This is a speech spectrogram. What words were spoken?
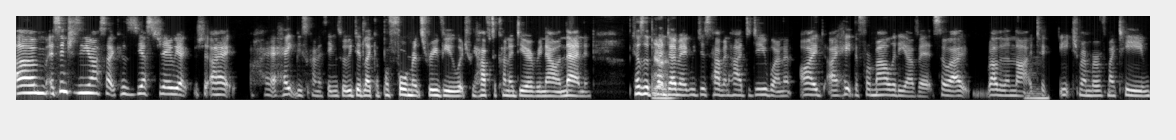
Um, it's interesting you ask that because yesterday we actually, I, I hate these kind of things, but we did like a performance review, which we have to kind of do every now and then. And because of the Yeah. pandemic, we just haven't had to do one. And I I hate the formality of it. So I rather than that, I Mhm. took each member of my team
